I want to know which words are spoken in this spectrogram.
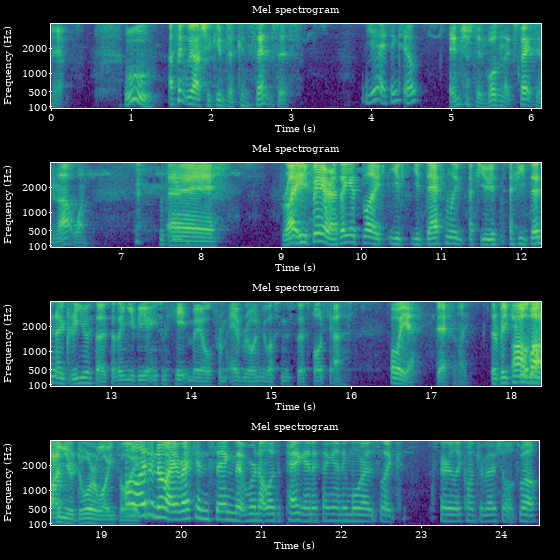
Yeah. Ooh, I think we actually came to a consensus. Yeah, I think so. Interesting. Wasn't expecting that one. uh, to be fair, I think it's like you you definitely if you if you didn't agree with us, I think you'd be getting some hate mail from everyone who listens to this podcast. Oh yeah, definitely. There'd be people Oh, well, knocking I- your door wanting to Oh, I don't know. I reckon saying that we're not allowed to peg anything anymore is like fairly controversial as well.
